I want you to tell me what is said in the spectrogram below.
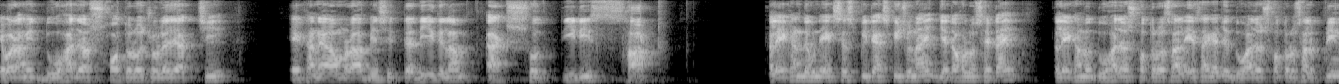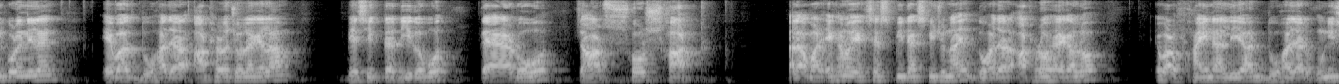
এবার আমি দু হাজার সতেরো চলে যাচ্ছি। এখানে আমরা বেসিকটা দিয়ে দিলাম একশো তিরিশ ষাট। তাহলে এখানে দেখুন এক্সেস পি ট্যাক্স কিছু নাই। যেটা হলো সেটাই। তাহলে এখানেও দু হাজার সতেরো সাল এসে গেছে দু হাজার সতেরো সাল প্রিন্ট করে নিলেন। এবার দু হাজার আঠেরো চলে গেলাম বেসিকটা দিয়ে দেবো, তেরো চারশো ষাট। তাহলে আমার এখানেও এক্সেস পি ট্যাক্স কিছু নাই দু হাজার আঠেরো হয়ে গেল। এবার ফাইনাল ইয়ার দু হাজার উনিশ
